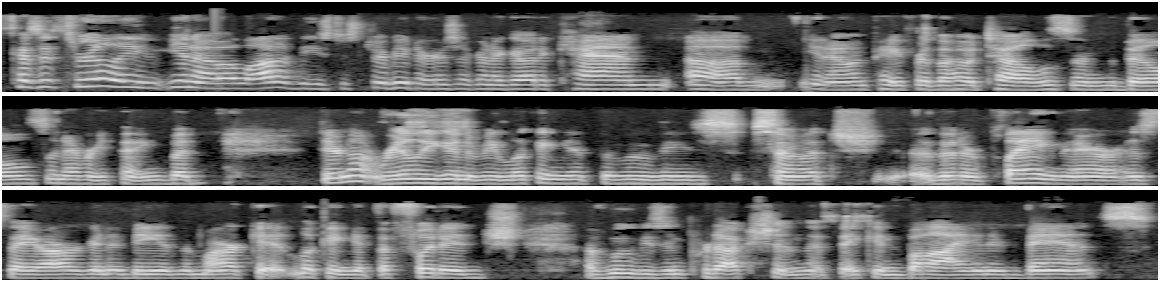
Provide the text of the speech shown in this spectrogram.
Because it's really, you know, a lot of these distributors are going to go to Cannes, um, you know, and pay for the hotels and the bills and everything. But they're not really going to be looking at the movies so much uh, that are playing there as they are going to be in the market looking at the footage of movies in production that they can buy in advance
